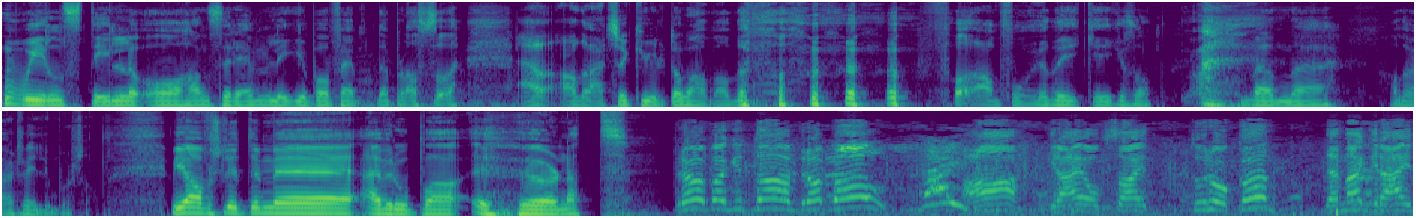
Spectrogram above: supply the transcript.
Will Still og hans rem ligger på 15.-plass. Det hadde vært så kult om han hadde Han får jo det ikke, ikke sant? Men uh, hadde vært veldig morsomt. Vi avslutter med Europa-hørnet. Bra jobba, gutta! Bra ball! Nei! Ah, grei offside. Tor Håkon, den er grei.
